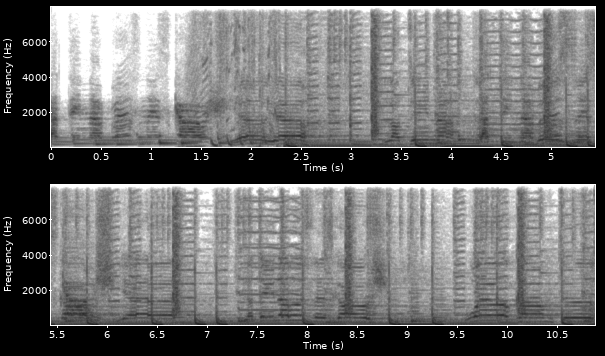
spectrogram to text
Latina business coach. Yeah, yeah. Latina, Latina business coach. Yeah. Latina business coach. Welcome to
